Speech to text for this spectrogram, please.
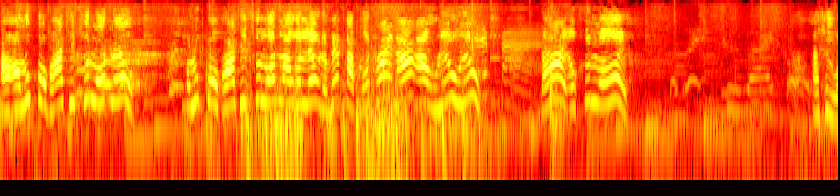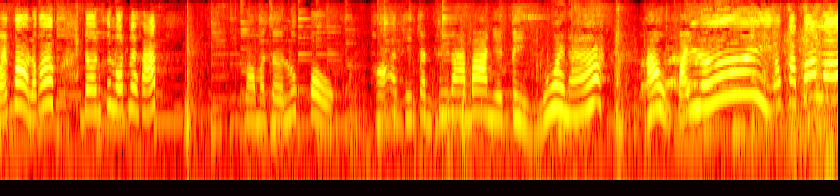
เอาเอาลูกโป่งพระอาทิตย์ขึ้นรถเร็วเอาลูกโป่งพระอาทิตย์ขึ้นรถเรากันเร็วเดี๋ยวแม่กลับรถให้นะ เอาเร็วเร็วได้เอาขึ้นเลยถือไว้ก่อนอะถือไว้ก่อนแล้วก็เดินขึ้นรถเลยครับ เรามาเจอลูกโป่งพระอาทิตย์กันที่หน้าบ้านยายติ่งด้วยนะ เอาไปเลย เอากลับบ้านเรา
